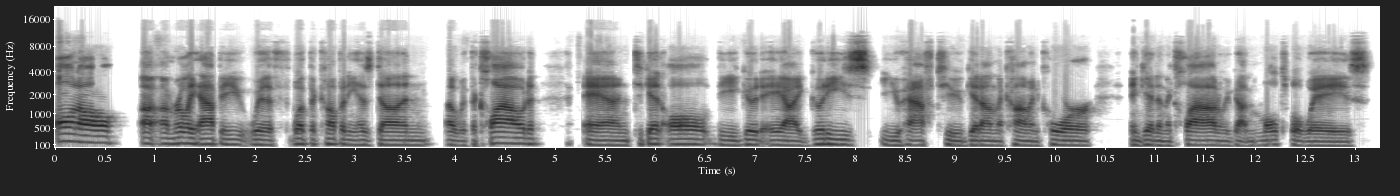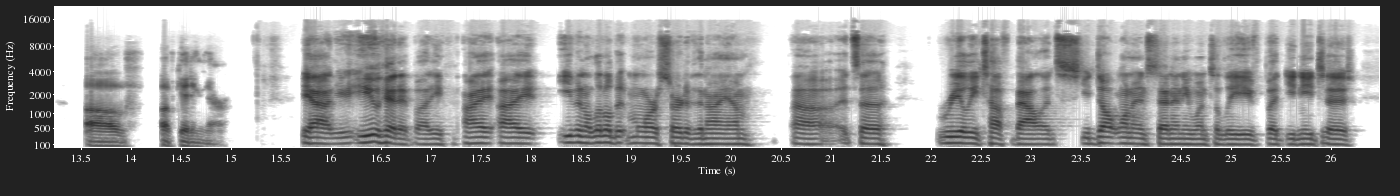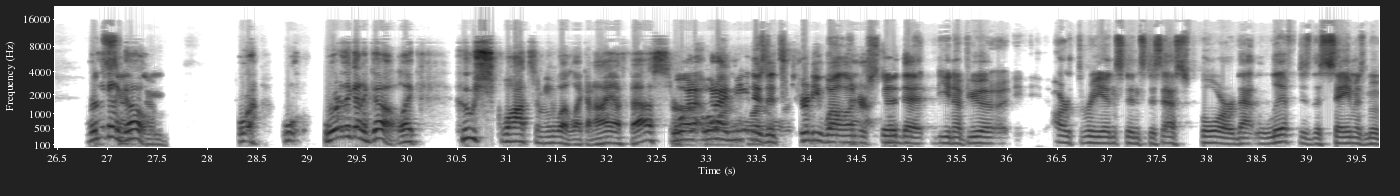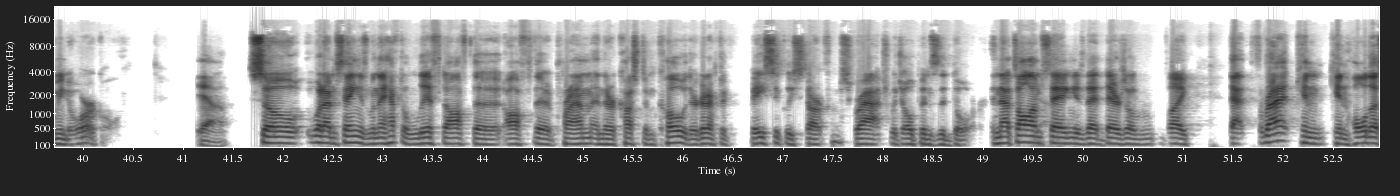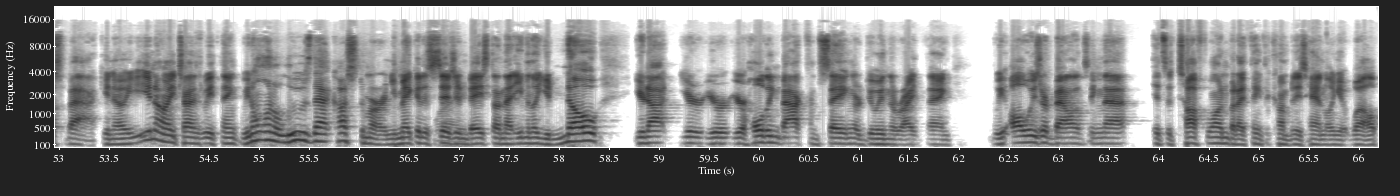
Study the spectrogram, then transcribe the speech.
all in all, uh, I'm really happy with what the company has done uh, with the cloud. And to get all the good AI goodies, you have to get on the Common Core and get in the cloud. And we've got multiple ways of of getting there. Yeah, you, you hit it, buddy. I I even a little bit more assertive than I am. Uh, it's a really tough balance. You don't want to incent anyone to leave, but you need to. Where are they going to go? Where, where are they going to go? Like, who squats? I mean, what, like an IFS? Or, what what or, I mean or, is, it's pretty well understood that you know if you uh, R3 instance to S4, that lift is the same as moving to Oracle. Yeah. So what I'm saying is when they have to lift off the off the prem and their custom code, they're gonna have to basically start from scratch, which opens the door. And that's all I'm saying is that there's a like that threat can can hold us back. You know, you know how many times we think we don't want to lose that customer, and you make a decision right. based on that, even though you know you're not you're you're you're holding back from saying or doing the right thing. We always are balancing that. It's a tough one, but I think the company's handling it well.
